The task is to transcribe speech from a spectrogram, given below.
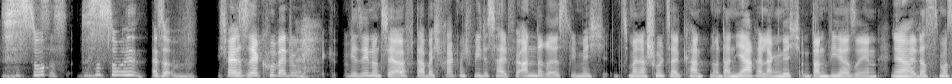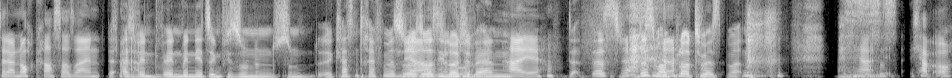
Das ist so, Das ist, das ist so, also ich finde also, das sehr cool, weil du, wir sehen uns ja öfter, aber ich frage mich, wie das halt für andere ist, die mich zu meiner Schulzeit kannten und dann jahrelang nicht und dann wiedersehen. ja. Weil das muss ja dann noch krasser sein. Ich Also mein, wenn, wenn, wenn jetzt irgendwie so ein, so ein äh, Klassentreffen ist ja, oder sowas, die Leute also, werden, Hi. da- das, das ist mal ein Plot-Twist, Mann. Also Ja, ich habe auch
